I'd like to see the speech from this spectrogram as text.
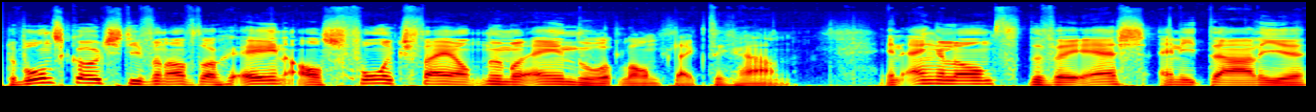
De bondscoach die vanaf dag 1 als volksvijand nummer 1 door het land lijkt te gaan. In Engeland, de VS en Italië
